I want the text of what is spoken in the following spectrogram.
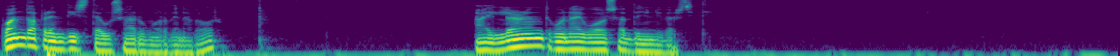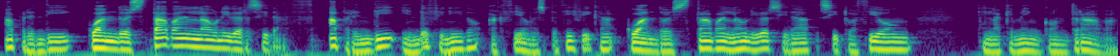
¿Cuándo aprendiste a usar un ordenador? I learned when I was at the university. Aprendí cuando estaba en la universidad. Aprendí indefinido, acción específica, cuando estaba en la universidad, situación en la que me encontraba.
